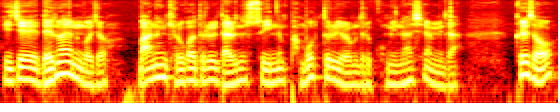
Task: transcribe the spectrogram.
이제 내놔야 하는 거죠. 많은 결과들을 나눌 수 있는 방법들을 여러분들이 고민을 하셔야 합니다. 그래서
